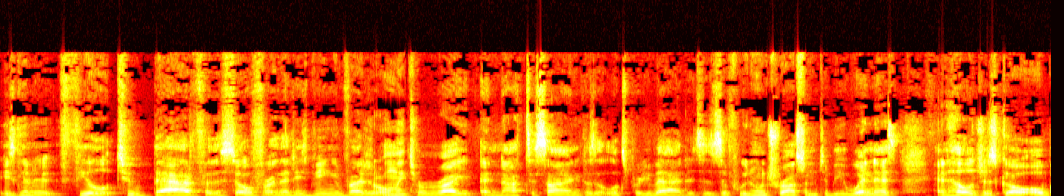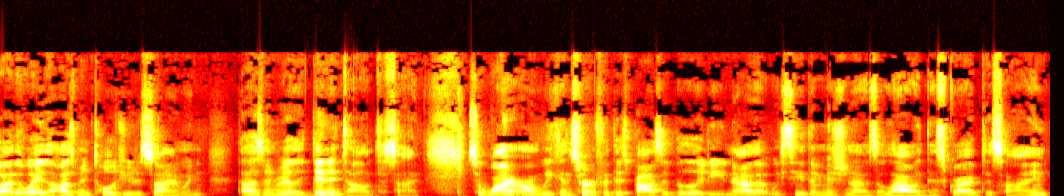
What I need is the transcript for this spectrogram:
is going to feel too bad for the sofer that he's being invited only to write and not to sign because it looks pretty bad. It's as if we don't trust him to be a witness, and he'll just go, "Oh, by the way, the husband told you to sign," when the husband really didn't tell him to sign. So why aren't we concerned for this possibility now that we see the Mishnah is allowing the scribe to sign?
